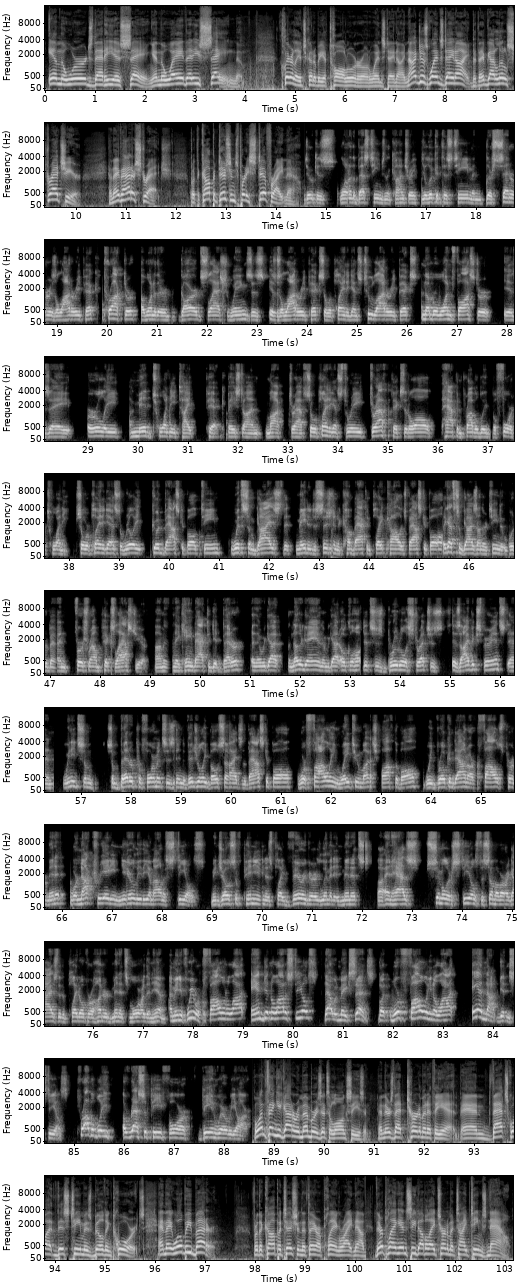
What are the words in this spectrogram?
in the words that he is saying, in the way that he's saying them. Clearly, it's going to be a tall order on Wednesday night. Not just Wednesday night, but they've got a little stretch here. And they've had a stretch. But the competition's pretty stiff right now. Duke is one of the best teams in the country. You look at this team, and their center is a lottery pick. Proctor, uh, one of their guard slash wings, is is a lottery pick. So we're playing against two lottery picks. Number one, Foster is a early mid 20 type pick based on mock drafts. So we're playing against three draft picks. It'll all happen probably before 20. So we're playing against a really good basketball team with some guys that made a decision to come back and play college basketball. They got some guys on their team that would have been first round picks last year. Um, and they came back to get better. And then we got another game, and then we got Oklahoma. It's as brutal a stretch as, as I've experienced. And we need some some better performances individually, both sides of the basketball. We're fouling way too much off the ball. We've broken down our fouls per minute. We're not creating nearly the amount of steals. I mean, Joseph Pinion has played very, very limited minutes uh, and has similar steals to some of our guys that have played over 100 minutes more than him. I mean, if we were fouling a lot and getting a lot of steals, that would make sense. But we're fouling a lot and not getting steals. Probably a recipe for being where we are. One thing you got to remember is it's a long season, and there's that tournament at the end, and that's what this team is building towards. And they will be better for the competition that they are playing right now. They're playing NCAA tournament type teams now.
